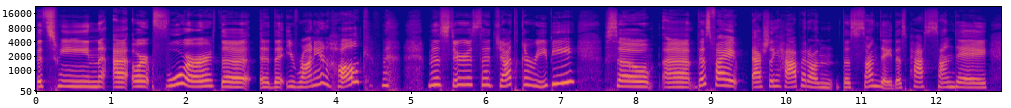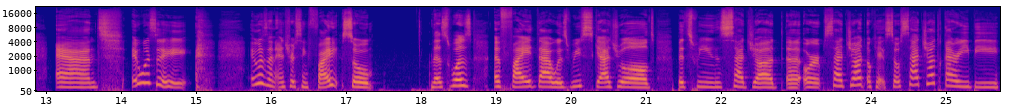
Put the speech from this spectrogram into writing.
between uh, or for the uh, the Iranian Hulk, Mr. Sajjad Gharibi. So, uh, this fight actually happened on the Sunday, this past Sunday, and it was a it was an interesting fight. So this was a fight that was rescheduled between Sajjad uh, or Sajjad. Okay, so Sajjad Gharibi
